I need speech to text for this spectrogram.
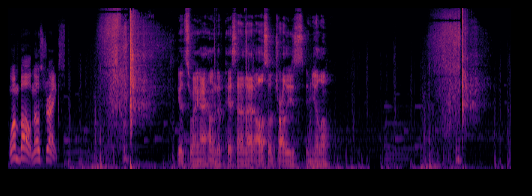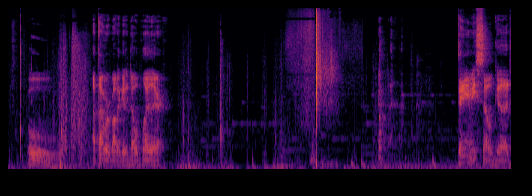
One ball, no strikes. Good swing. I hung the piss out of that. Also, Charlie's in yellow. Ooh. I thought we were about to get a double play there. Damn, he's so good.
